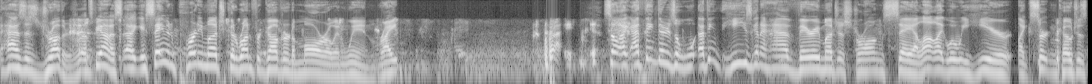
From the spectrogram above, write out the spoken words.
has his druthers, let's be honest, like, Saban pretty much could run for governor tomorrow and win, right? Right. So I, I think there's a, I think he's gonna have very much a strong say, a lot like when we hear like certain coaches,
